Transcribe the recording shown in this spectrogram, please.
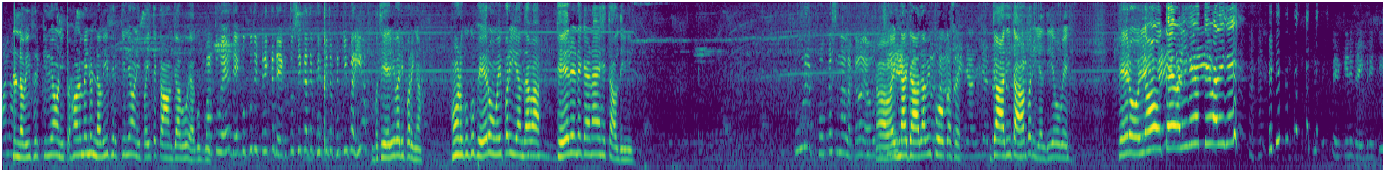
ਮੈਨੂੰ ਨਵੀਂ ਫਿਰਕੀ ਲਿਆਉਣੀ ਪ- ਹੁਣ ਮੈਨੂੰ ਨਵੀਂ ਫਿਰਕੀ ਲਿਆਉਣੀ ਪਈ ਤੇ ਕਾਮਯਾਬ ਹੋਇਆ ਗੁੱਗੂ। ਪਰ ਤੂੰ ਇਹ ਦੇਖ ਗੁੱਗੂ ਦੀ ਟ੍ਰਿਕ ਦੇਖ ਤੁਸੀਂ ਕਦੇ ਫਿਰਕੀ ਤੋਂ ਫਿਰਕੀ ਭਰੀ ਆ? ਬਥੇਰੀ ਵਾਰੀ ਭਰੀਆਂ। ਹੁਣ ਗੁੱਗੂ ਫੇਰ ਉਵੇਂ ਹੀ ਭਰੀ ਜਾਂਦਾ ਵਾ ਫੇਰ ਇਹਨੇ ਕਹਿਣਾ ਇਹ ਚੱਲਦੀ ਨਹੀਂ। ਫੋਕਸ ਨਾ ਲੱਗਾ ਹੋਇਆ ਉਹ ਹਾਂ ਇੰਨਾ ਜ਼ਿਆਦਾ ਵੀ ਫੋਕਸ ਜਿਆਦੀ ਤਾਂ ਭਰੀ ਜਾਂਦੀ ਹੈ ਉਹ ਵੇਖ। ਫੇਰ ਉਹੀ ਉਹ ਉੱਤੇ ਵਾਲੀ ਗਈ ਉੱਤੇ ਵਾਲੀ ਗਈ। ਫਿਰ ਕਿ ਨਹੀਂ ਸਹੀ ਬਰੀਕੀ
